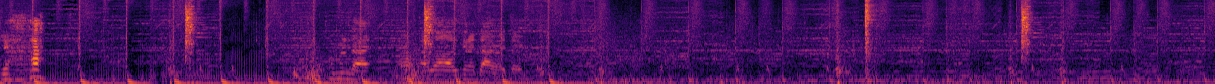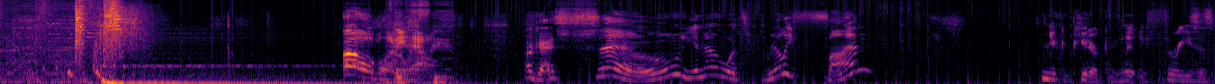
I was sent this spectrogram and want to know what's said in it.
Yeah. Gonna die right there. Oh, bloody hell. Okay, so, you know what's really fun? Your computer completely freezes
